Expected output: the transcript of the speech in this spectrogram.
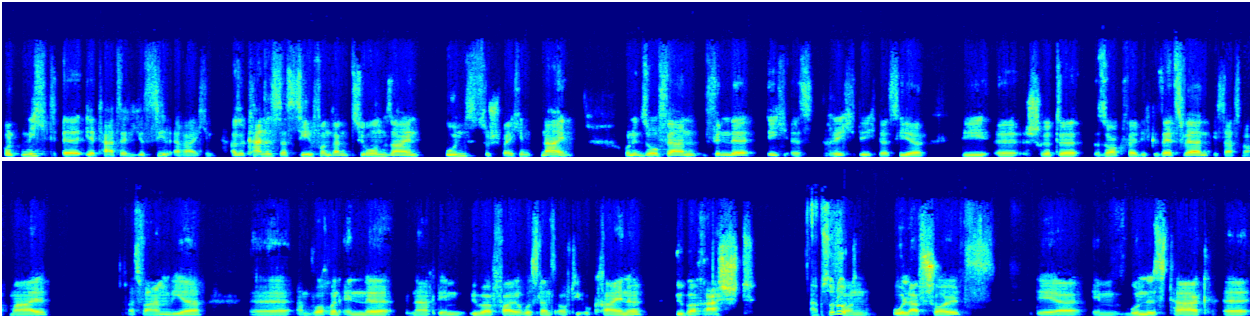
und nicht äh, ihr tatsächliches Ziel erreichen. Also kann es das Ziel von Sanktionen sein, uns zu schwächen? Nein. Und insofern finde ich es richtig, dass hier die äh, Schritte sorgfältig gesetzt werden. Ich sage es nochmal, was waren wir? Äh, am Wochenende nach dem Überfall Russlands auf die Ukraine überrascht Absolut. von Olaf Scholz, der im Bundestag äh,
